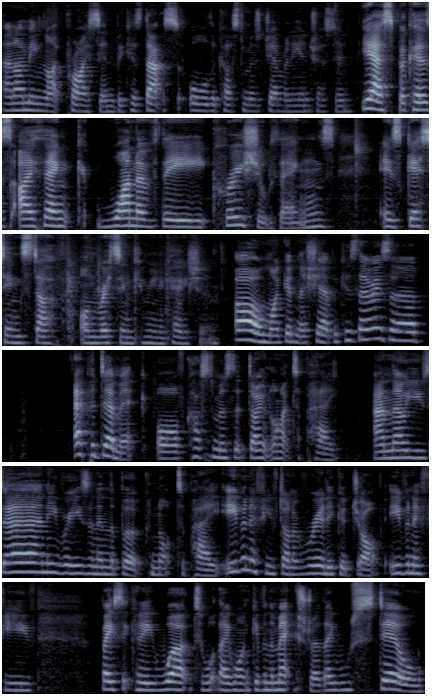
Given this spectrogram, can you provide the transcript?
And i mean like pricing because that's all the customers generally interested in. Yes because i think one of the crucial things is getting stuff on written communication. Oh my goodness yeah because there is a epidemic of customers that don't like to pay and they'll use any reason in the book not to pay even if you've done a really good job even if you've basically work to what they want given them extra they will still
